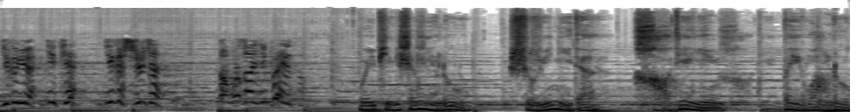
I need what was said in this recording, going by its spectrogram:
一个月、一天、一个时辰，都不算一辈子。微评声影录，属于你的好电影备忘录。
